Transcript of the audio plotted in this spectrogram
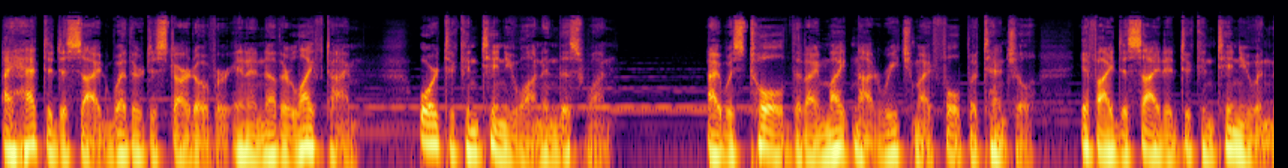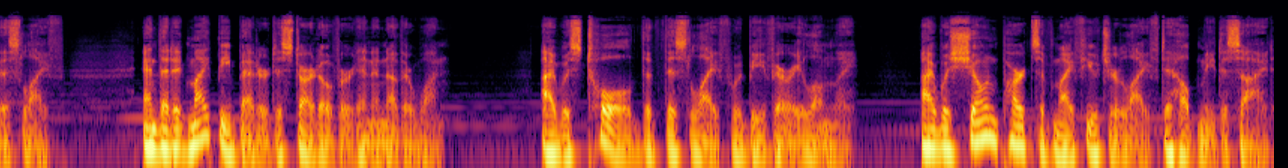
I had to decide whether to start over in another lifetime or to continue on in this one. I was told that I might not reach my full potential if I decided to continue in this life, and that it might be better to start over in another one. I was told that this life would be very lonely. I was shown parts of my future life to help me decide.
